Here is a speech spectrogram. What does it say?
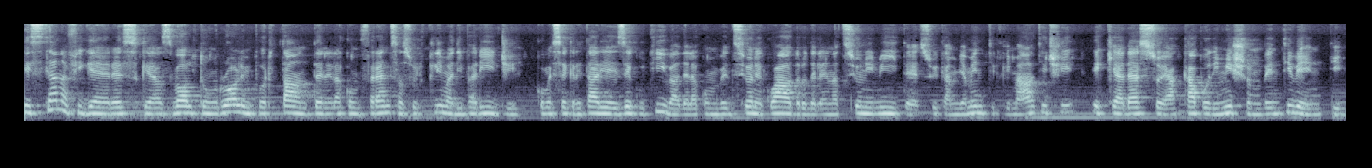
Cristiana Figueres, che ha svolto un ruolo importante nella conferenza sul clima di Parigi come segretaria esecutiva della Convenzione quadro delle Nazioni Unite sui cambiamenti climatici e che adesso è a capo di Mission 2020,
